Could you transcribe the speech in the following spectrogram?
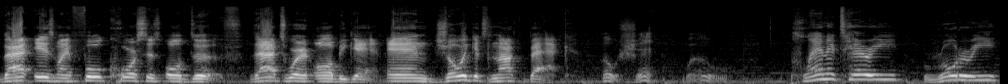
That is my full courses hors d'oeuvre. That's where it all began. And Joie gets knocked back. Oh shit. Whoa. Planetary rotary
